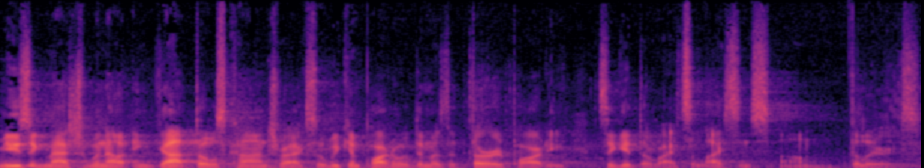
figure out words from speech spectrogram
Musixmatch went out and got those contracts, so we can partner with them as a third party to get the rights to license um, the lyrics.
